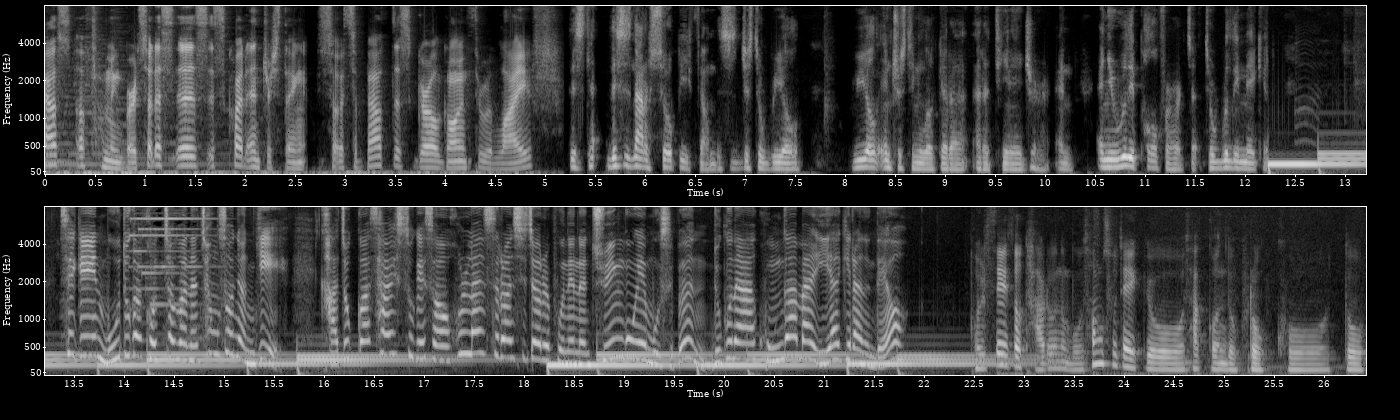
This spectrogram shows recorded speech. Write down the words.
House of Hummingbird. So this is it's quite interesting. So it's about this girl going through life. this this is not a soapy film. This is just a real, real interesting look at a at a teenager, and and you really pull for her to, to really make it. 세계인 모두가 거쳐가는 청소년기, 가족과 사회 속에서 혼란스러운 시절을 보내는 주인공의 모습은 누구나 공감할 이야기라는데요. 벌새에서 다루는 뭐 성수대교 사건도 그렇고 또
